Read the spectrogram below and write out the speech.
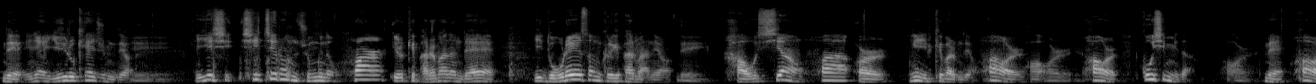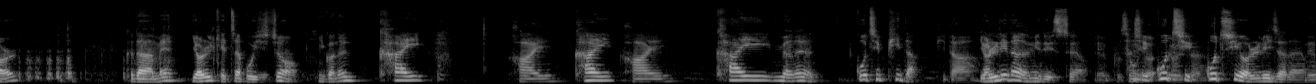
네, 그냥 이렇게 해주면 돼요. 예. 예. 이게 시, 실제로는 중국은 화 이렇게 발음하는데 이 노래에서는 그렇게 발음 안 해요. 네. 하오샹 화얼 그냥 이렇게 발음 돼요. 화얼. 화얼. 화얼. 꽃입니다. 화얼. 네, 화얼. 그 다음에 열 개자 보이시죠? 이거는 카이. 카이. 카이. 카이. 카이면은 꽃이 피다. 피다. 열리다 의미도 있어요. 네, 사실 꽃이 열다. 꽃이 열리잖아요. 네,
